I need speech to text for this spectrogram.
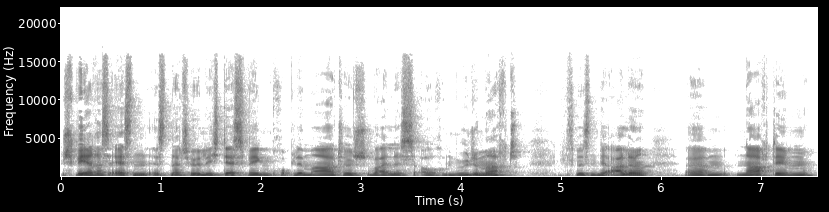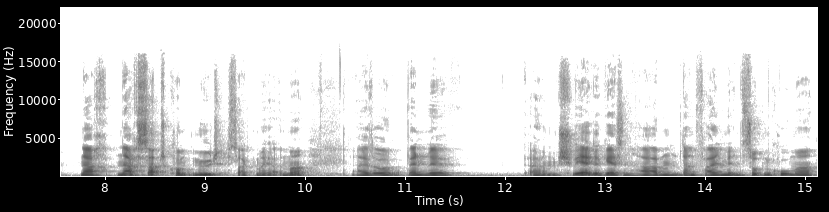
Schweres Essen ist natürlich deswegen problematisch, weil es auch müde macht. Das wissen wir alle. Ähm, nach dem, nach, nach satt kommt müd, sagt man ja immer. Also wenn wir ähm, schwer gegessen haben, dann fallen wir ins Suppenkoma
